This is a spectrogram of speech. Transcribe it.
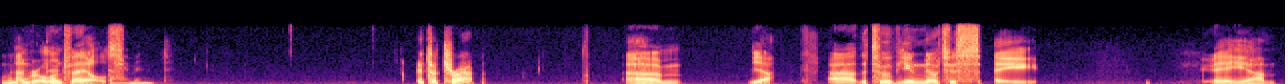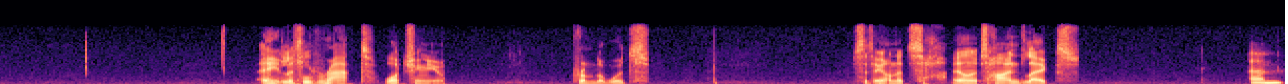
Wouldn't And Roland fails. Diamond. it's a trap. Um, yeah. Uh, the two of you notice a a um, a little rat watching you from the woods, sitting on its on its hind legs. Um,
